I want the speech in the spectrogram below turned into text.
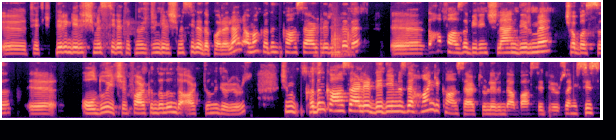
e, tetkiklerin gelişmesiyle, teknolojinin gelişmesiyle de paralel ama kadın kanserlerinde de e, daha fazla bilinçlendirme çabası e, olduğu için farkındalığın da arttığını görüyoruz. Şimdi kadın kanserleri dediğimizde hangi kanser türlerinden bahsediyoruz? Hani siz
